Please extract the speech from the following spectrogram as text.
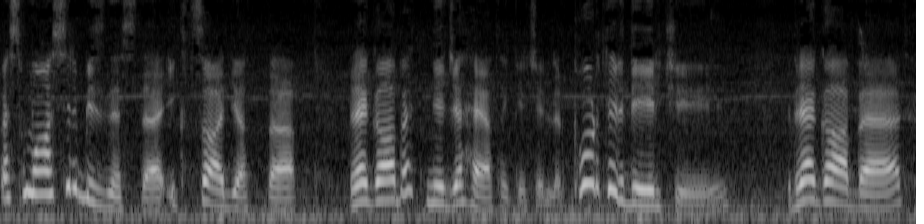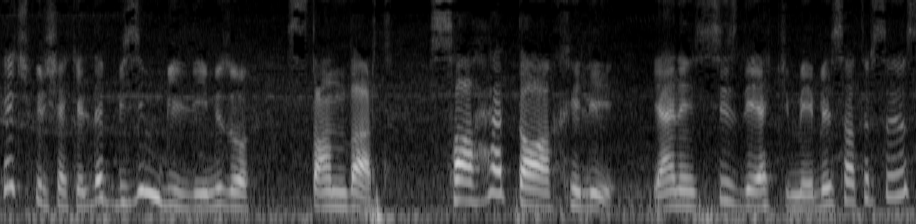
Bəs müasir biznesdə, iqtisadiyyatda rəqabət necə həyata keçirilir? Porter deyir ki, rəqabət heç bir şəkildə bizim bildiyimiz o standart, sahə daxili Yəni siz deyək ki, mebel satırsınız,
